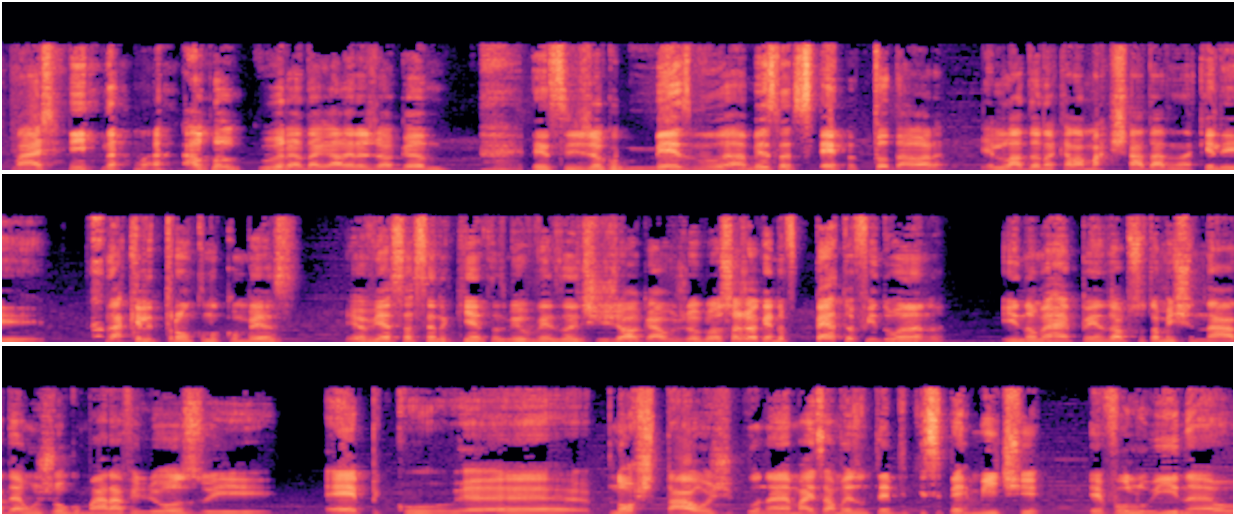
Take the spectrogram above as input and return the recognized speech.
Imagina, mano, a loucura da galera jogando esse jogo, mesmo a mesma cena toda hora. Ele lá dando aquela machadada naquele naquele tronco no começo. Eu vi essa cena 500 mil vezes antes de jogar o jogo. Eu só joguei no, perto do fim do ano e não me arrependo absolutamente nada. É um jogo maravilhoso e épico, é, nostálgico, né? Mas ao mesmo tempo que se permite evoluir, né? O,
